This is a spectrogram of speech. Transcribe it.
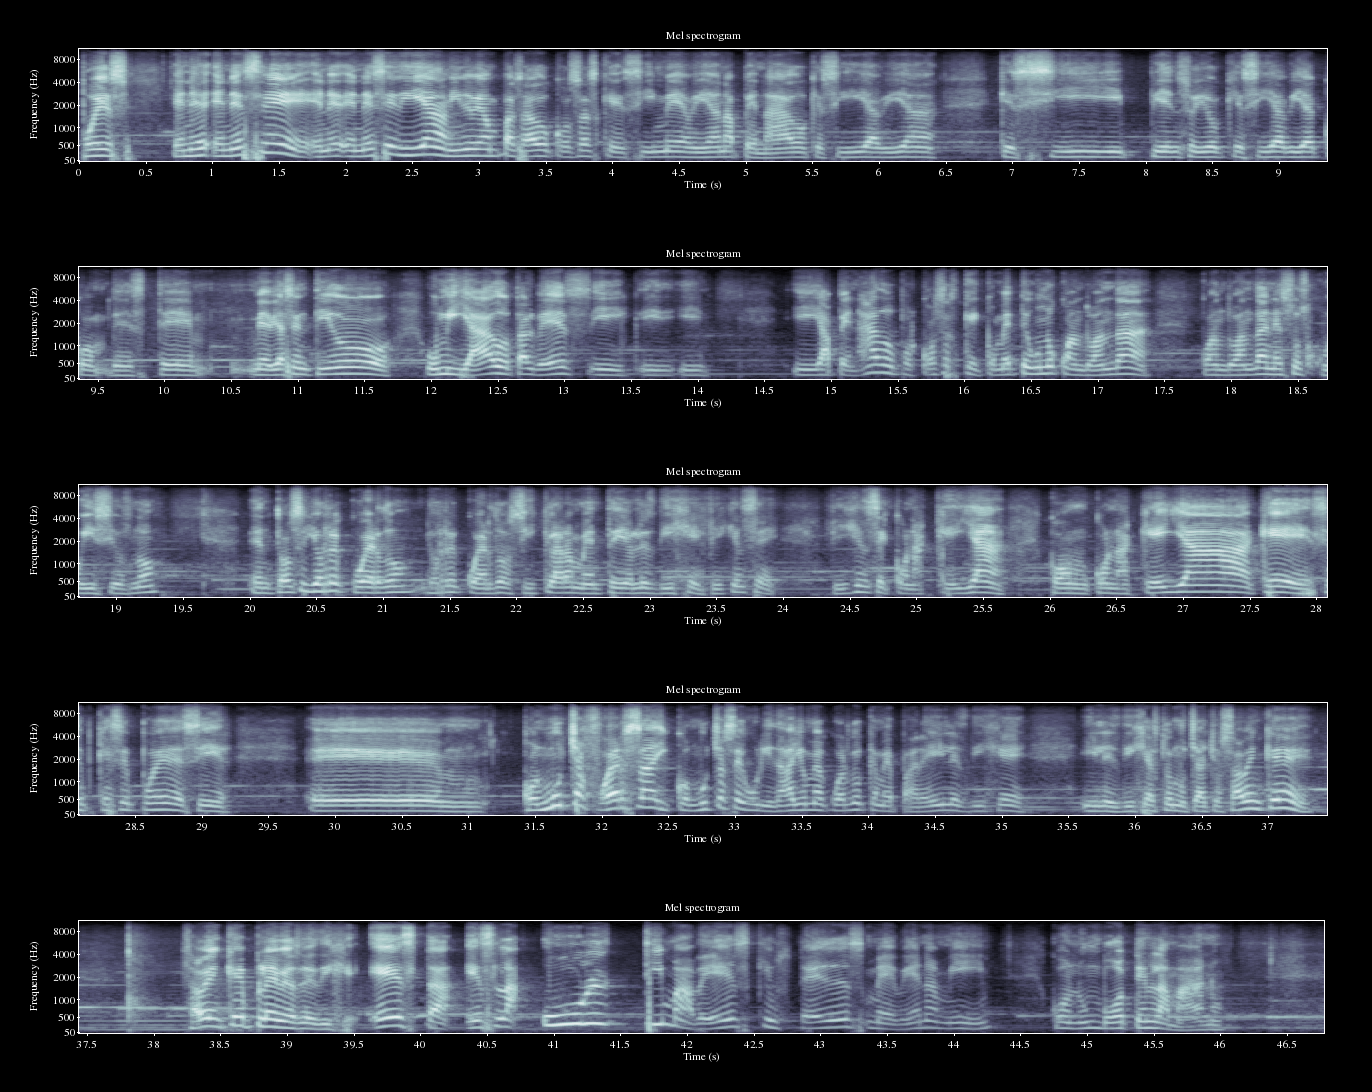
Pues en, e, ese, en, ese día a mí me habían pasado cosas que sí me habían apenado, que sí había, que sí pienso yo que sí había, de este, me había sentido humillado tal vez y y apenado por cosas que comete uno cuando anda, cuando anda en esos juicios, ¿no? Entonces yo recuerdo, yo recuerdo así claramente, yo les dije, fíjense, fíjense con aquella, con, con aquella, ¿qué, ¿qué se puede decir? Em, con mucha fuerza y con mucha seguridad, yo me acuerdo que me paré y les dije, y les dije a estos muchachos, ¿saben qué? ¿Saben qué, plebes? Les dije, esta es la última vez que ustedes me ven a mí con un bote en la mano.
